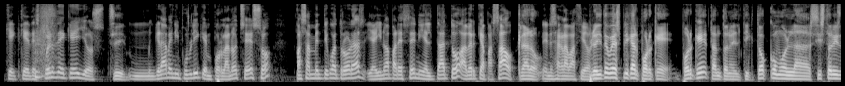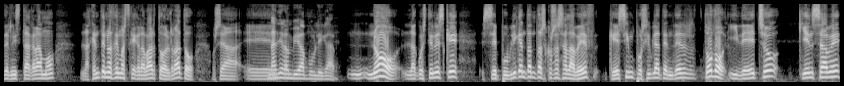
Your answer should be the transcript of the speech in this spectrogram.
que, que después de que ellos Sí. mm, graben y publiquen por la noche eso, pasan 24 horas y ahí no aparece ni el tato a ver qué ha pasado Claro. en esa grabación. Pero yo te voy a explicar por qué. Porque tanto en el TikTok como en las stories del Instagram, la gente no hace más que grabar todo el rato. O sea. eh, Nadie lo envió a publicar. No, la cuestión es que se publican tantas cosas a la vez que es imposible atender todo. Y de hecho, quién sabe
